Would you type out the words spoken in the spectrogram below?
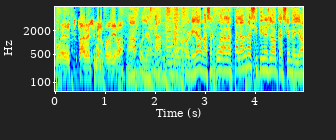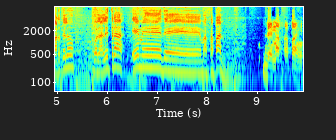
Pues a ver si me lo puedo llevar. Ah, pues ya está. Pues mira, vas a jugar a las palabras si tienes la ocasión de llevártelo con la letra M de mazapán. De mazapán.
